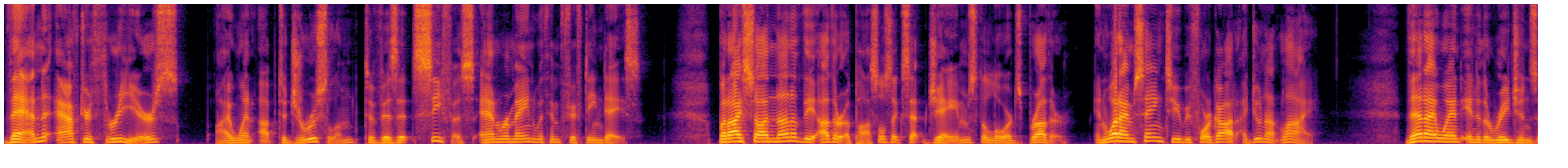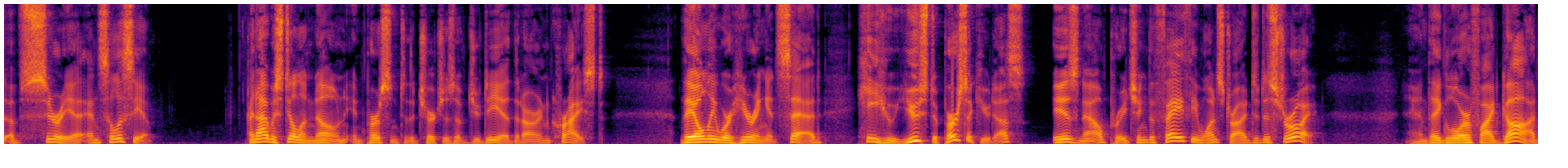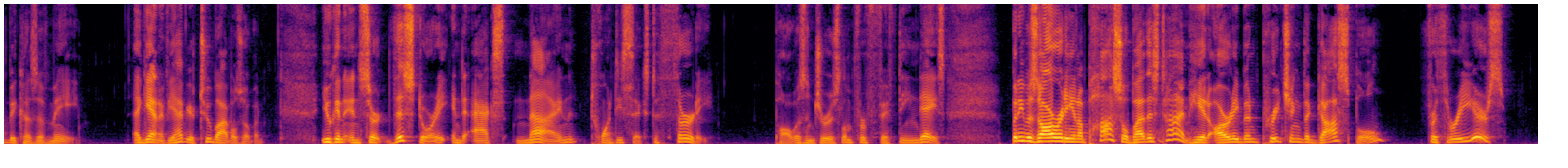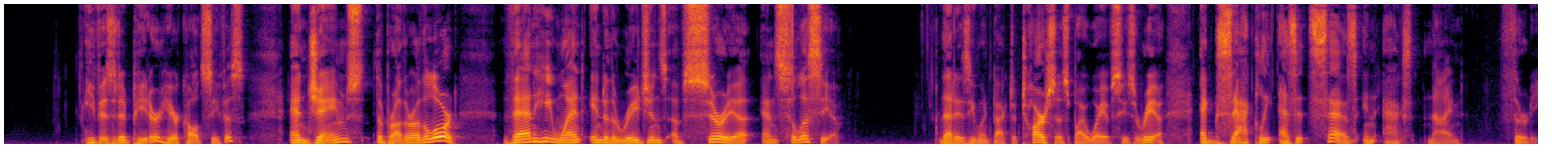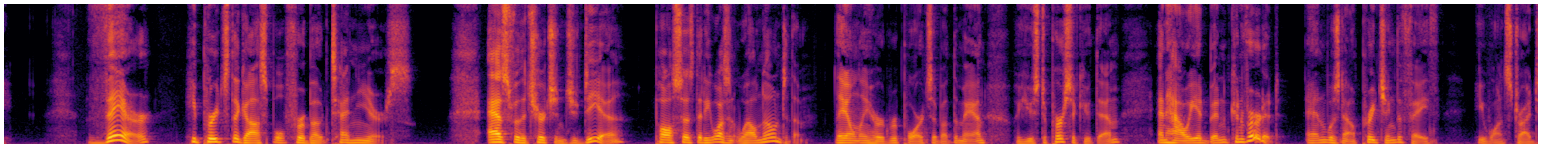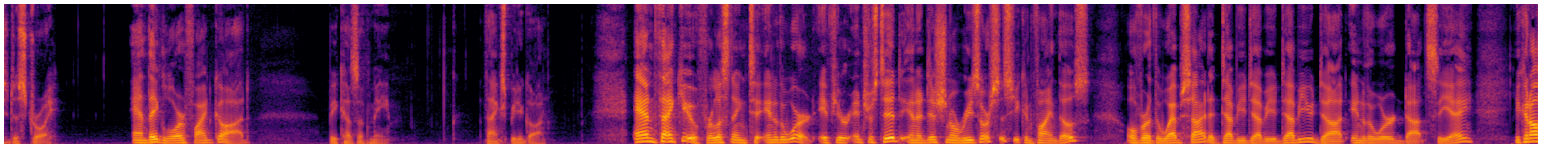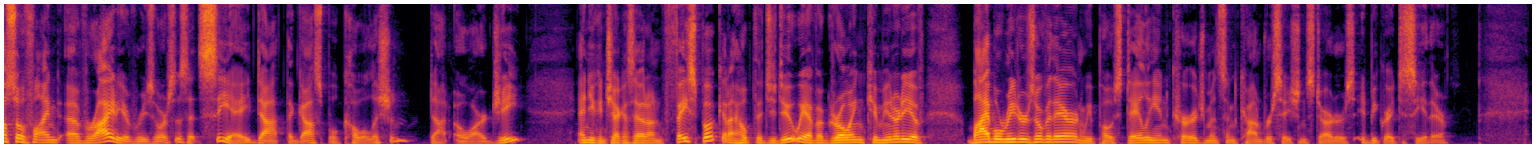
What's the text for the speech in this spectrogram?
Then, after three years, I went up to Jerusalem to visit Cephas and remained with him 15 days. But I saw none of the other apostles except James, the Lord's brother. In what I'm saying to you before God, I do not lie. Then I went into the regions of Syria and Cilicia. And I was still unknown in person to the churches of Judea that are in Christ. They only were hearing it said, He who used to persecute us is now preaching the faith he once tried to destroy. And they glorified God because of me. Again, if you have your two Bibles open, you can insert this story into Acts 9 26 to 30. Paul was in Jerusalem for 15 days, but he was already an apostle by this time. He had already been preaching the gospel for three years. He visited Peter, here called Cephas, and James, the brother of the Lord. Then he went into the regions of Syria and Cilicia. That is, he went back to Tarsus by way of Caesarea, exactly as it says in Acts 9:30. There, he preached the gospel for about 10 years. As for the church in Judea, Paul says that he wasn't well known to them. They only heard reports about the man who used to persecute them and how he had been converted and was now preaching the faith he once tried to destroy. And they glorified God because of me. Thanks be to God. And thank you for listening to Into the Word. If you're interested in additional resources, you can find those over at the website at www.intotheword.ca. You can also find a variety of resources at ca.thegospelcoalition.org. And you can check us out on Facebook, and I hope that you do. We have a growing community of Bible readers over there, and we post daily encouragements and conversation starters. It'd be great to see you there.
